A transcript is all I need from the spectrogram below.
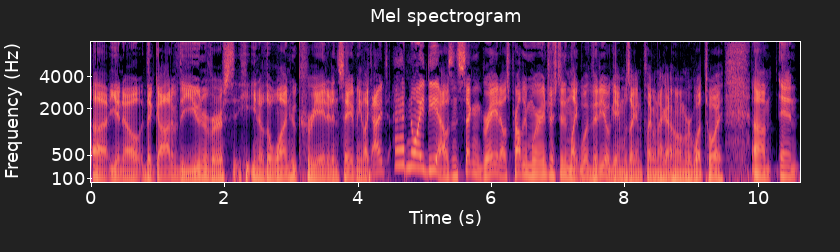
uh, you know, the God of the universe, you know, the one who created and saved me. Like, I, I had no idea. I was in second grade. I was probably more interested in, like, what video game was I going to play when I got home or what toy. Um, and,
